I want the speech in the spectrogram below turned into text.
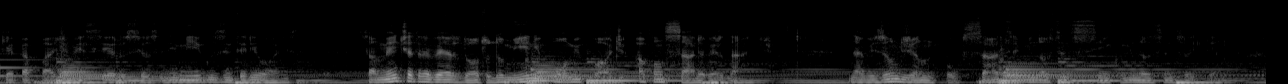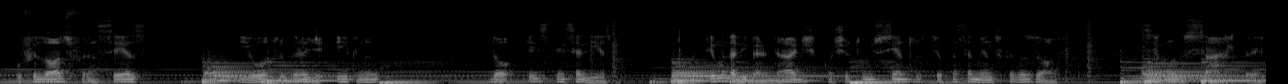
que é capaz de vencer os seus inimigos interiores. Somente através do autodomínio o homem pode alcançar a verdade. Na visão de Jean-Paul Sartre, em 1905-1980, o filósofo francês e outro grande ícone do existencialismo. O tema da liberdade constitui o centro do seu pensamento filosófico. Segundo Sartre,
